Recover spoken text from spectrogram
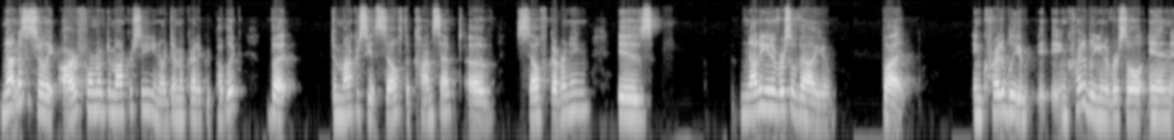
not necessarily our form of democracy, you know, a democratic republic, but democracy itself, the concept of self governing, is not a universal value, but incredibly incredibly universal in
